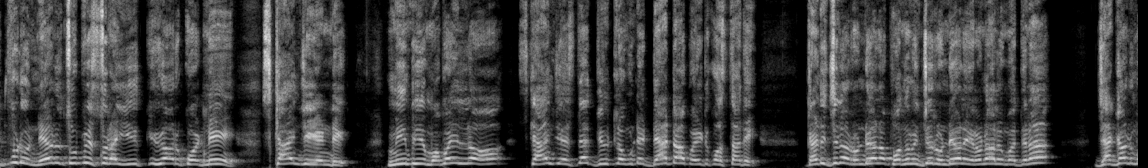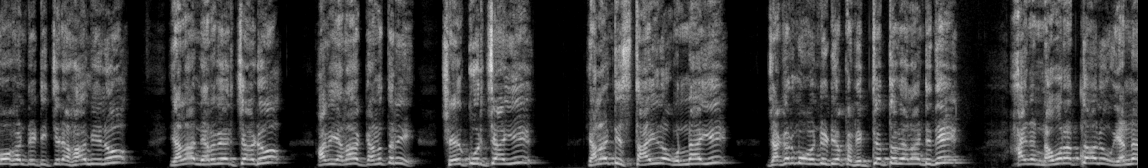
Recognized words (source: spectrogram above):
ఇప్పుడు నేను చూపిస్తున్న ఈ క్యూఆర్ కోడ్ని స్కాన్ చేయండి. మీ మీ మొబైల్లో స్కాన్ చేస్తే దీంట్లో ఉండే డేటా బయటకు వస్తుంది. గడిచిన రెండు వేల పంతొమ్మిది నుంచి రెండు వేల ఇరవై నాలుగు మధ్యన జగన్మోహన్ రెడ్డి ఇచ్చిన హామీలు ఎలా నెరవేర్చాడు? అవి ఎలా ఘనతని చేకూర్చాయి? ఎలాంటి స్థాయిలో ఉన్నాయి? జగన్మోహన్ రెడ్డి యొక్క వ్యక్తిత్వం ఎలాంటిది? ఆయన నవరత్నాలు ఎన్న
